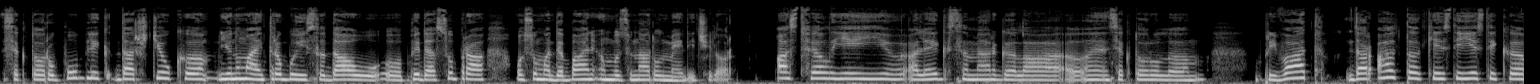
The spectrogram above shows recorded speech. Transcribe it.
sectorul public, dar știu că eu nu mai trebuie să dau uh, pe deasupra o sumă de bani în buzunarul medicilor. Astfel, ei uh, aleg să meargă la, uh, în sectorul privat, dar altă chestie este că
